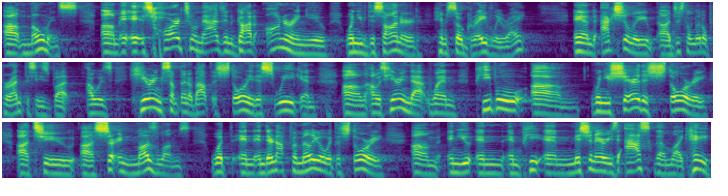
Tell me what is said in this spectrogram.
uh, moments. Um, it, it's hard to imagine God honoring you when you've dishonored Him so gravely, right? And actually, uh, just a little parenthesis, but I was hearing something about this story this week, and um, I was hearing that when people, um, when you share this story uh, to uh, certain Muslims, what and, and they're not familiar with the story, um, and you and and P, and missionaries ask them like, "Hey,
